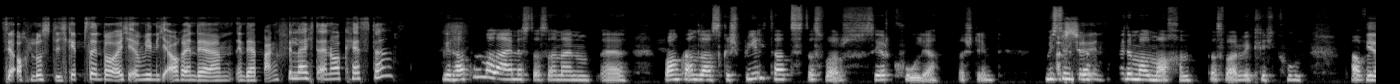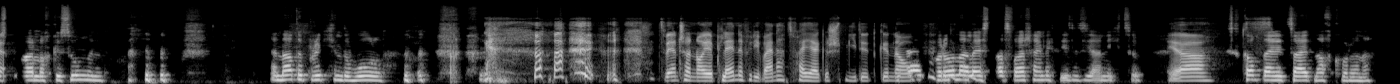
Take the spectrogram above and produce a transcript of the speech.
Ist ja auch lustig. Gibt es denn bei euch irgendwie nicht auch in der, in der Bank vielleicht ein Orchester? Wir hatten mal eines, das an einem äh, Bankanlass gespielt hat. Das war sehr cool, ja, das stimmt. Müssen Ach, wir wieder mal machen. Das war wirklich cool. Aber ja. es war noch gesungen. Another brick in the wall. es werden schon neue Pläne für die Weihnachtsfeier geschmiedet, genau. Ja, Corona lässt das wahrscheinlich dieses Jahr nicht zu. Ja. Es kommt eine Zeit nach Corona.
